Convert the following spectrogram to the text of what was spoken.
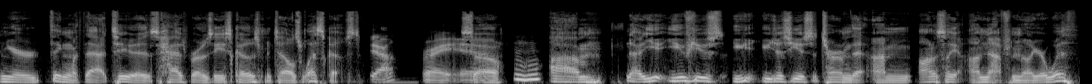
and your thing with that too is Hasbro's East Coast, Mattel's West Coast. Yeah. Right. yeah. So, Mhm. um, now you you've used you, you just used a term that I'm honestly I'm not familiar with.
